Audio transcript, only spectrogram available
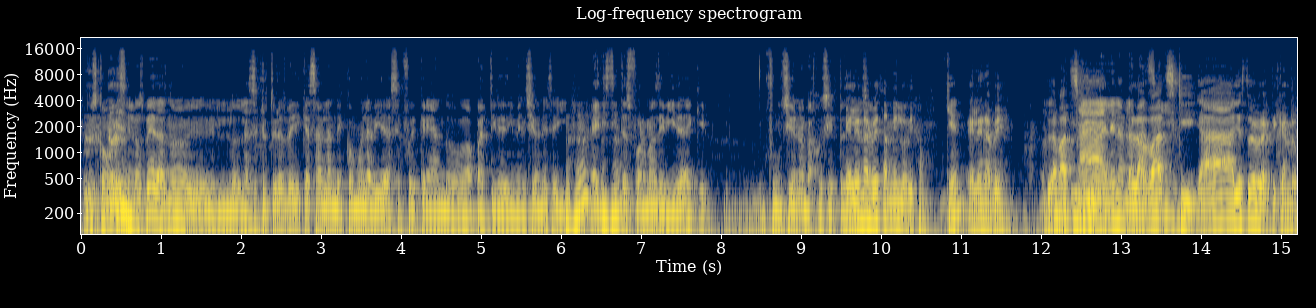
pues como dicen los Vedas, ¿no? Eh, las escrituras védicas hablan de cómo la vida se fue creando a partir de dimensiones y hay distintas formas de vida que funcionan bajo ciertas Elena B dimensiones. también lo dijo. ¿Quién? Elena B. Blavatsky. Ah, Elena Blavatsky. Blavatsky. Ah, ya estuve practicando.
